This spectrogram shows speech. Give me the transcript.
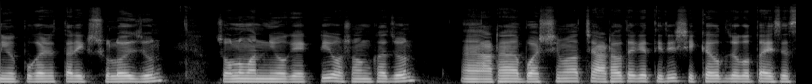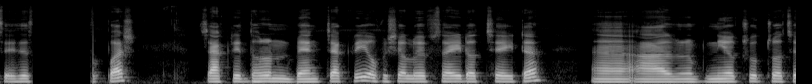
নিয়োগ প্রকাশের তারিখ ষোলোই জুন। চলমান নিয়োগে একটি, অসংখ্যা জন। আঠা, বয়সসীমা হচ্ছে আঠারো থেকে তিরিশ, শিক্ষাগত যোগ্যতা এসএসসি এসএস পাস। চাকরির ধরন ব্যাংক চাকরি অফিসিয়াল ওয়েবসাইট হচ্ছে এইটা আর নিয়োগ সূত্র হচ্ছে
